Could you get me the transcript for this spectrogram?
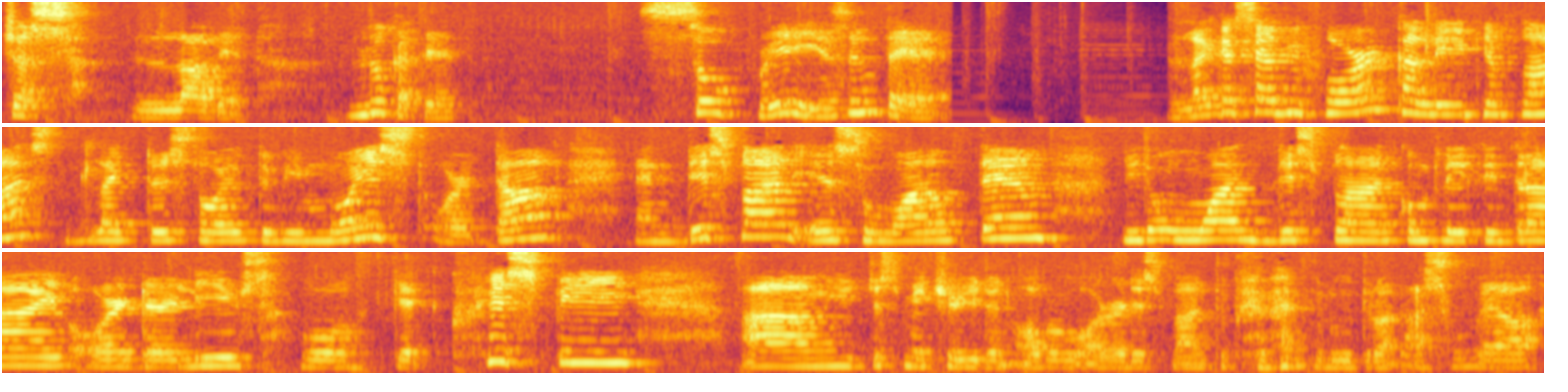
just love it. Look at it. So pretty isn't it like I said before, Calathea plants like their soil to be moist or damp and this plant is one of them. You don't want this plant completely dry or their leaves will get crispy. Um, you just make sure you don't overwater this plant to prevent root rot as well.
